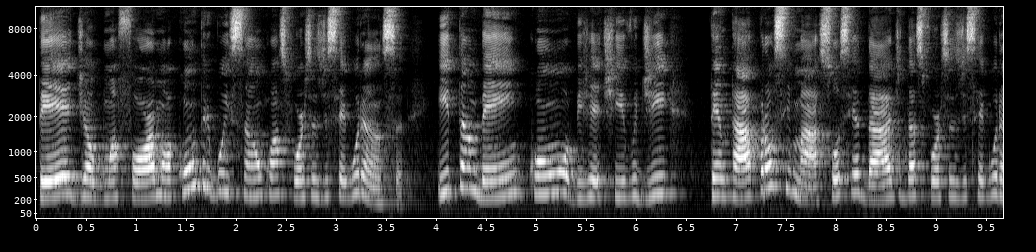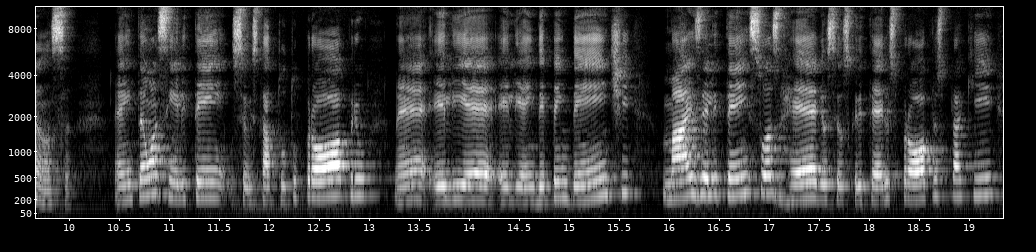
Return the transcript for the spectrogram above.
ter, de alguma forma, uma contribuição com as forças de segurança e também com o objetivo de tentar aproximar a sociedade das forças de segurança. É, então, assim, ele tem o seu estatuto próprio, né, ele, é, ele é independente, mas ele tem suas regras, seus critérios próprios para que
